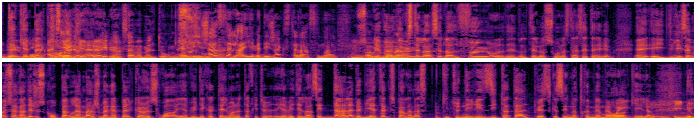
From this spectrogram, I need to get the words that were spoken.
c'était à Québec. À, Ouais. Québec, Québec, à Québec, hein. ça avait mal tourné. Euh, les souvent. gens, c'était là- il y avait des gens qui s'étaient lancés dans le feu. Ah Il y avait ben gars oui. qui s'était lancé dans le feu. On était là ce soir-là, c'était assez terrible. Euh, et les émeutes se rendaient jusqu'au Parlement. Je me rappelle qu'un soir, il y avait eu des cocktails Molotov qui, étaient- qui avaient été lancés dans la bibliothèque du Parlement, ce qui est une hérésie totale puisque c'est notre mémoire Ben oui. qui est là. C'est nous.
